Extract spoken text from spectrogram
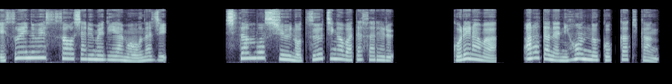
SNS ソーシャルメディアも同じ。資産没収の通知が渡される。これらは、新たな日本の国家機関、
